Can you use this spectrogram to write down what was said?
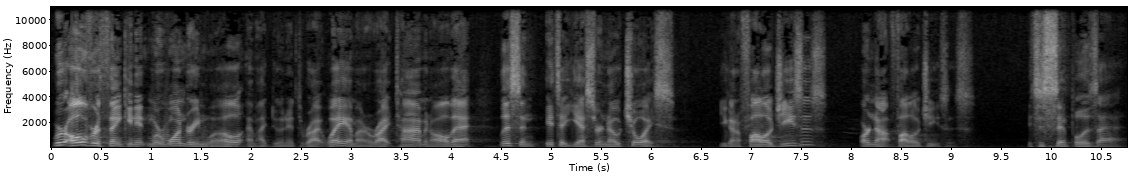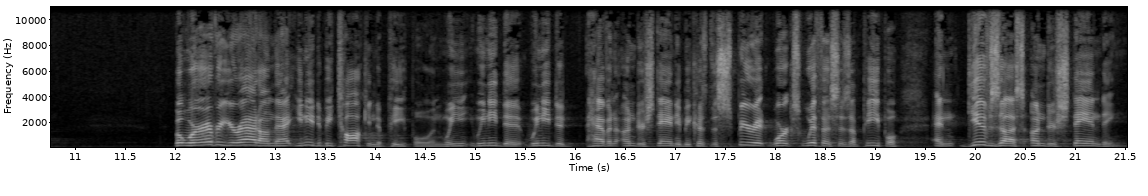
We're overthinking it and we're wondering, well, am I doing it the right way? Am I the right time? And all that. Listen, it's a yes or no choice. You going to follow Jesus or not follow Jesus? It's as simple as that. But wherever you're at on that, you need to be talking to people, and we, we, need to, we need to have an understanding because the Spirit works with us as a people and gives us understanding.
